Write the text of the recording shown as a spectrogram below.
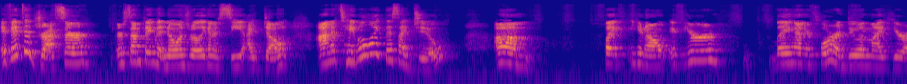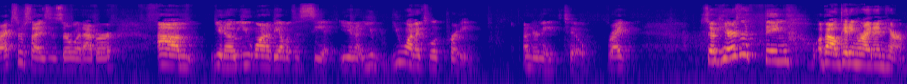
if it's a dresser or something that no one's really gonna see, I don't. On a table like this, I do. Um, like, you know, if you're laying on your floor and doing like your exercises or whatever, um, you know, you want to be able to see it. You know, you, you want it to look pretty underneath too, right? So here's the thing about getting right in here.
